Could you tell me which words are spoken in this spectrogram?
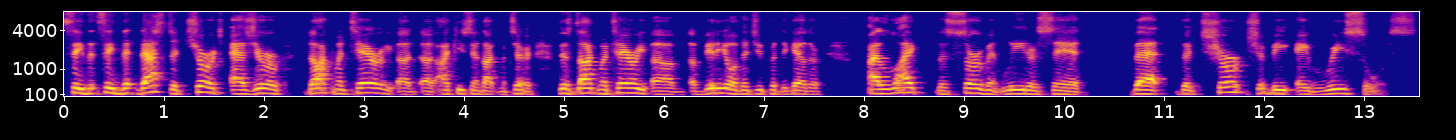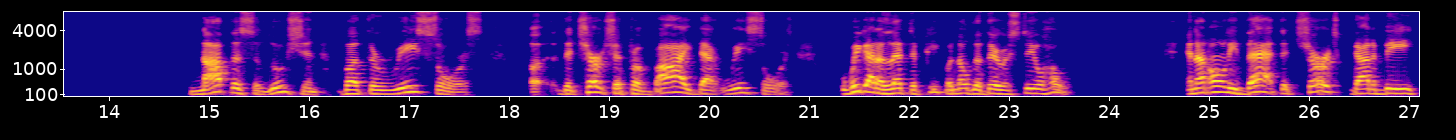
See, see, that, that's the church as your documentary. Uh, uh, I keep saying documentary. This documentary, uh, a video that you put together. I like the servant leader said that the church should be a resource, not the solution, but the resource. Uh, the church should provide that resource. We got to let the people know that there is still hope. And not only that, the church got to be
